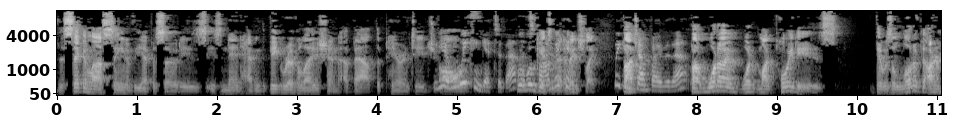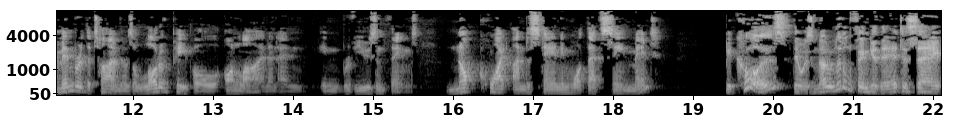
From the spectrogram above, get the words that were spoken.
the second last scene of the episode is is Ned having the big revelation about the parentage. yeah, of, well, we can get to that. Well, That's we'll get fine. to we that can, eventually. We can But- jump over that. But what I what my point is, there was a lot of I remember at the time there was a lot of people online and, and in reviews and things not quite understanding what that scene meant because there was no Littlefinger there to say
